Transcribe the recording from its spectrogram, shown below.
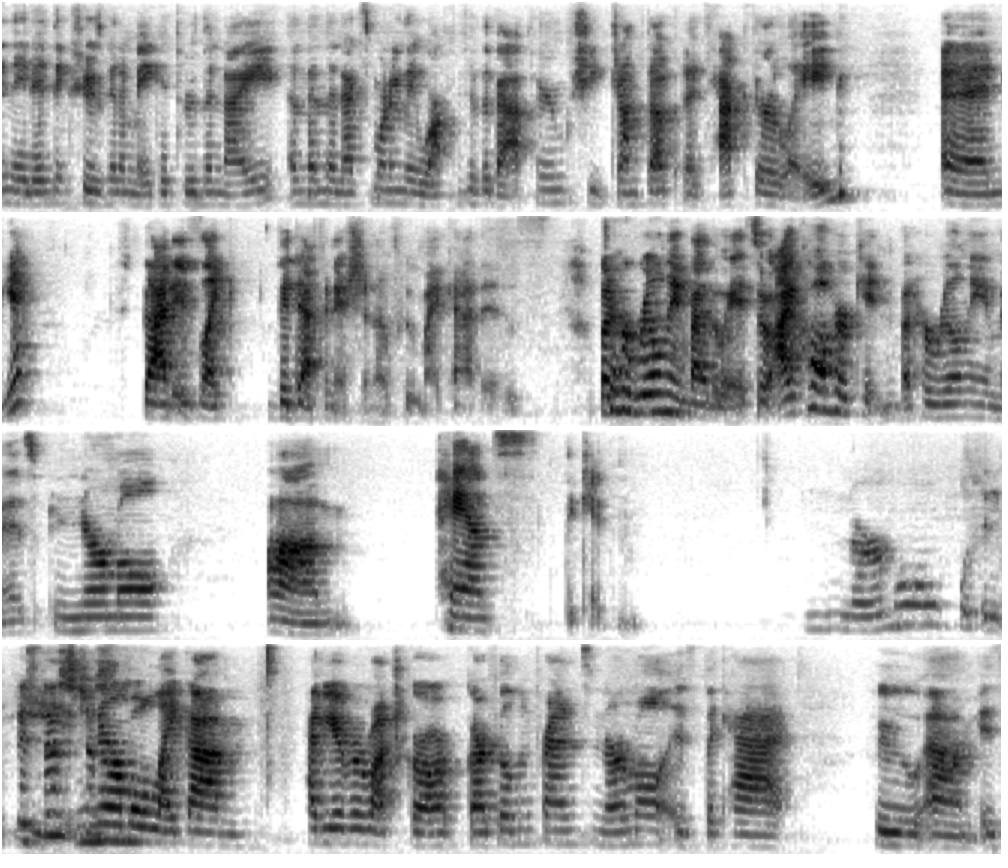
and they didn't think she was gonna make it through the night. And then the next morning, they walked into the bathroom. She jumped up and attacked their leg, and yeah, that is like the definition of who my cat is. But her real name, by the way, so I call her Kitten, but her real name is Nermal um, Pants the Kitten. Nermal with an Is E. this just- Nermal, like um, have you ever watched Gar- Garfield and Friends? Nermal is the cat who um is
